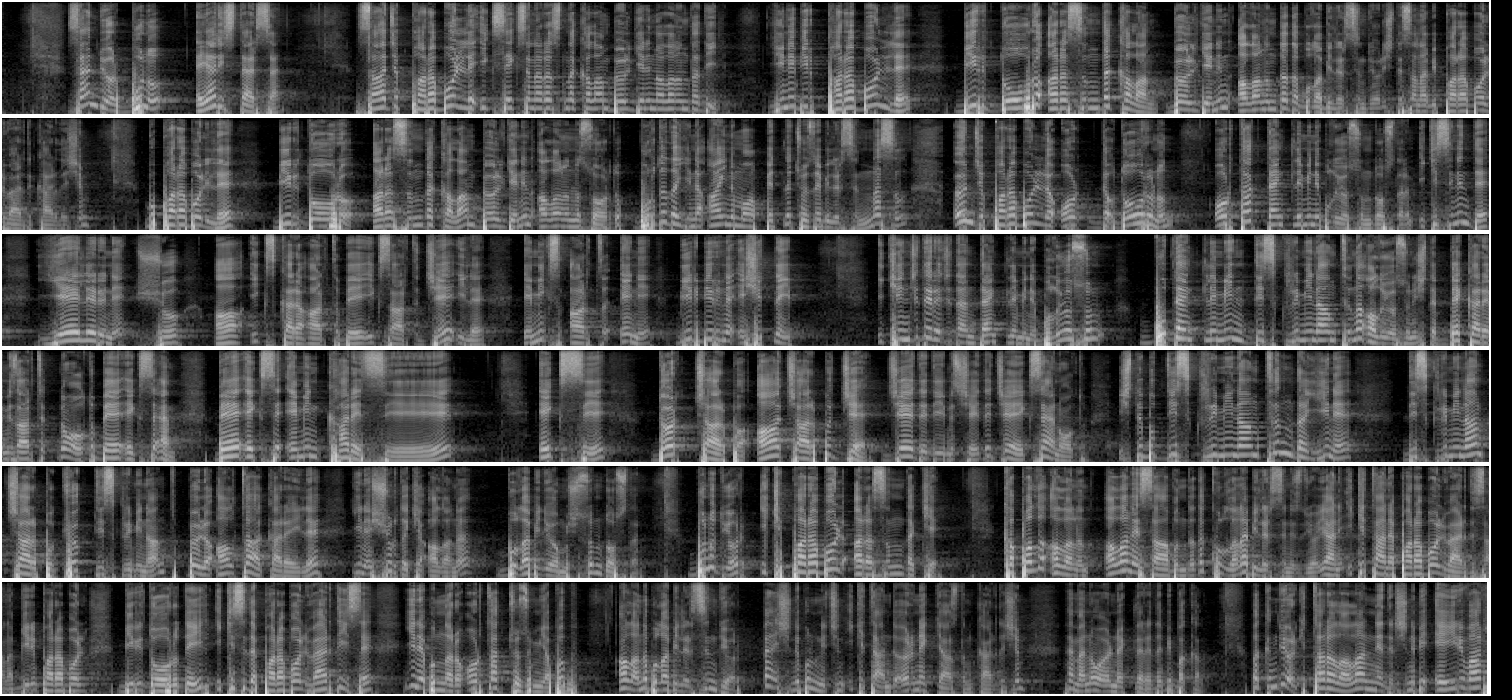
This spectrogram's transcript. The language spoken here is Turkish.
Sen diyor bunu eğer istersen sadece parabolle x eksen arasında kalan bölgenin alanında değil. Yine bir parabolle bir doğru arasında kalan bölgenin alanında da bulabilirsin diyor. İşte sana bir parabol verdi kardeşim. Bu parabol ile bir doğru arasında kalan bölgenin alanını sordu. Burada da yine aynı muhabbetle çözebilirsin. Nasıl? Önce parabolle or doğrunun ortak denklemini buluyorsun dostlarım. İkisinin de y'lerini şu ax kare artı bx artı c ile mx artı n'i birbirine eşitleyip ikinci dereceden denklemini buluyorsun. Bu denklemin diskriminantını alıyorsun. İşte b karemiz artık ne oldu? b eksi m. b eksi m'in karesi eksi 4 çarpı a çarpı c. c dediğimiz şey de c eksi n oldu. İşte bu diskriminantın da yine diskriminant çarpı kök diskriminant bölü 6a kare ile yine şuradaki alanı bulabiliyormuşsun dostlar. Bunu diyor iki parabol arasındaki kapalı alanın alan hesabında da kullanabilirsiniz diyor. Yani iki tane parabol verdi sana. Biri parabol, biri doğru değil. İkisi de parabol verdiyse yine bunları ortak çözüm yapıp alanı bulabilirsin diyor. Ben şimdi bunun için iki tane de örnek yazdım kardeşim. Hemen o örneklere de bir bakalım. Bakın diyor ki taralı alan nedir? Şimdi bir eğri var.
